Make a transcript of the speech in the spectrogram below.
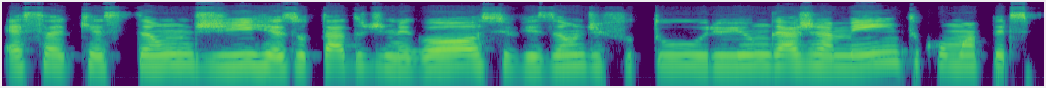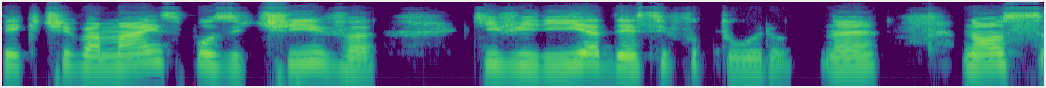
essa questão de resultado de negócio, visão de futuro e engajamento com uma perspectiva mais positiva que viria desse futuro, né? Nós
